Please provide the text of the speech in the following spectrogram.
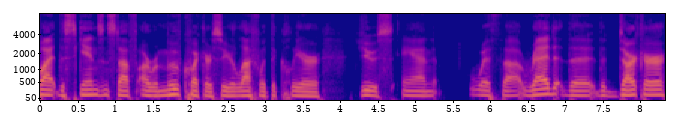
but the skins and stuff are removed quicker, so you're left with the clear juice. And with uh, red, the the darker,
